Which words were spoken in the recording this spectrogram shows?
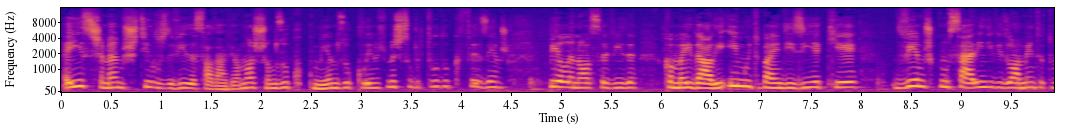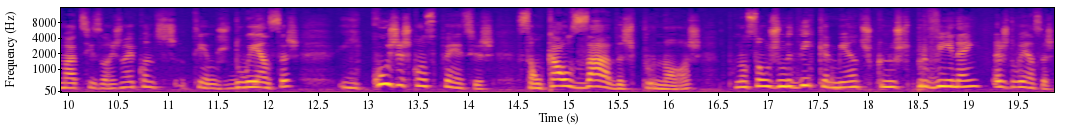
A isso chamamos estilos de vida saudável. Nós somos o que comemos, o que lemos, mas sobretudo o que fazemos pela nossa vida, como a Idália. E muito bem dizia que é devemos começar individualmente a tomar decisões. Não é quando temos doenças e cujas consequências são causadas por nós, porque não são os medicamentos que nos previnem as doenças,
